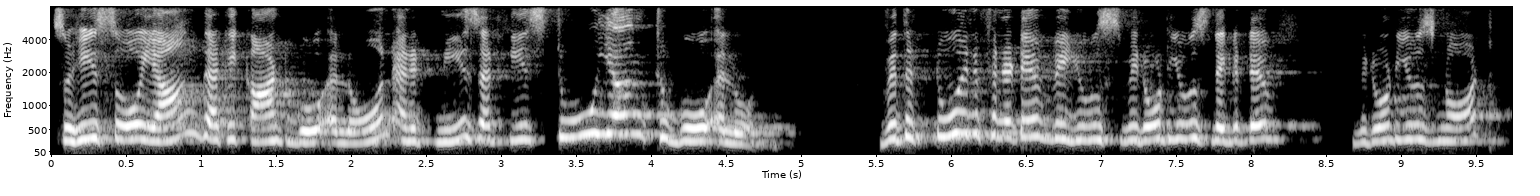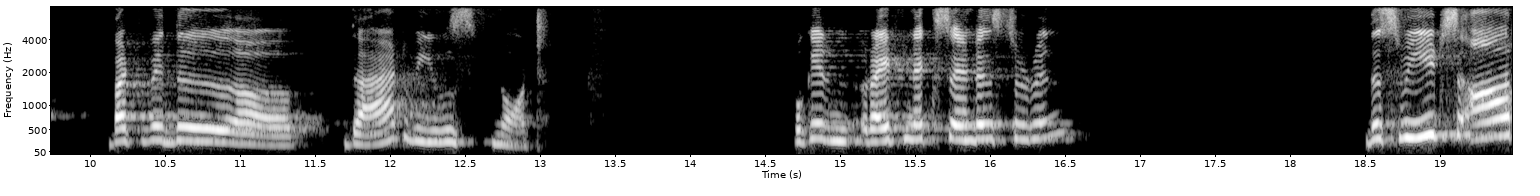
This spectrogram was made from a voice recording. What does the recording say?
So he's so young that he can't go alone, and it means that he is too young to go alone. With the to infinitive, we use we don't use negative, we don't use not, but with the, uh, that we use not. Okay, right next sentence, children. The sweets are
